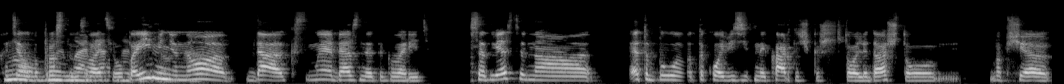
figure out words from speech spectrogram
Хотела ну, бы просто мы, называть его по имени, делать. но да, мы обязаны это говорить. Соответственно, это было такой визитной карточкой, что ли, да, что вообще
